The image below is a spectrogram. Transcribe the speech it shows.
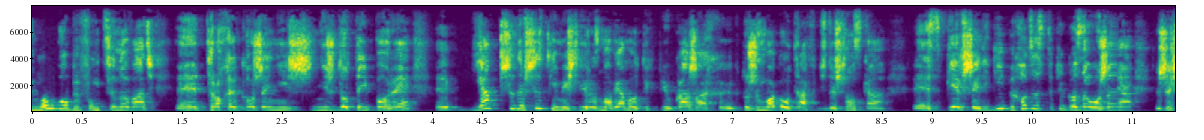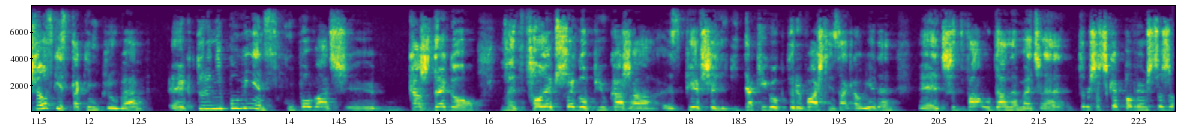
mogłoby funkcjonować trochę gorzej niż, niż do tej pory. Ja przede wszystkim, jeśli rozmawiamy o tych piłkarzach, którzy mogą trafić do Śląska z pierwszej ligi, wychodzę z takiego założenia, że Śląsk jest takim klubem, który nie powinien skupować e, każdego e, co lepszego piłkarza z pierwszej ligi, takiego, który właśnie zagrał jeden e, czy dwa udane mecze. Troszeczkę powiem szczerze,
